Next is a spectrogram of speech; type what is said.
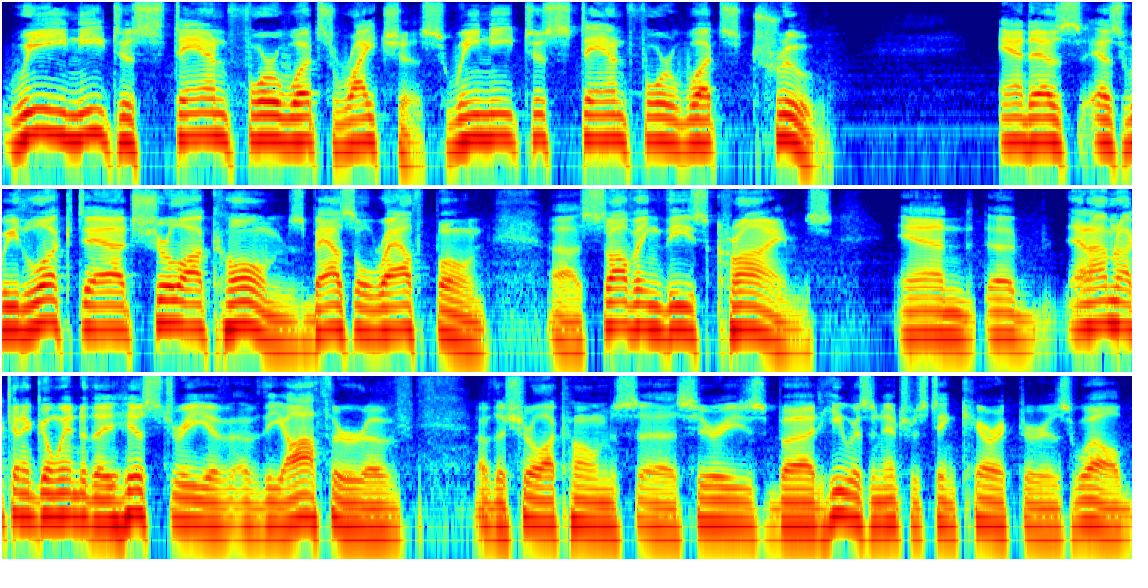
we need to stand for what's righteous. We need to stand for what's true. And as as we looked at Sherlock Holmes, Basil Rathbone, uh, solving these crimes, and uh, and I'm not going to go into the history of, of the author of of the Sherlock Holmes uh, series, but he was an interesting character as well.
